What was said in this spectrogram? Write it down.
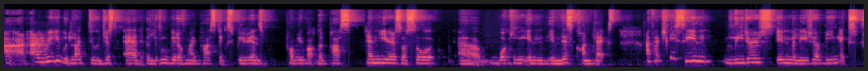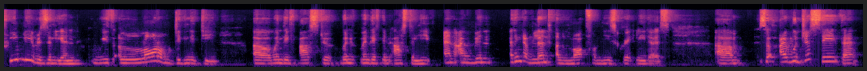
I, I, really would like to just add a little bit of my past experience, probably about the past 10 years or so, uh, working in, in this context. I've actually seen leaders in Malaysia being extremely resilient with a lot of dignity uh, when they've asked to when, when they've been asked to leave. And I've been I think I've learned a lot from these great leaders. Um, so I would just say that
